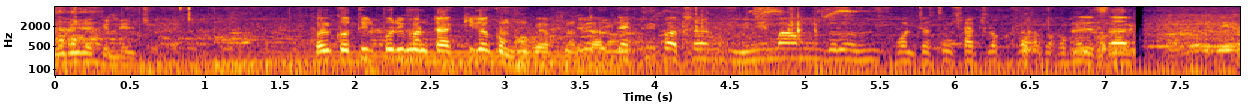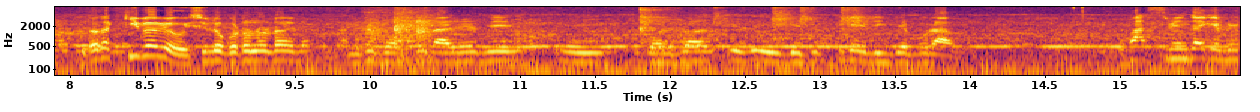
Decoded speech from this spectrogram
মুড়ির একটা মিল ছিল। ক্ষয়ক্ষতির পরিমাণটা কীরকম হবে আপনার? দেখতেই পাচ্ছেন মিনিমাম ধরুন পঞ্চাশ থেকে ষাট লক্ষ টাকা হবে। স্যার। দাদা কীভাবে হয়েছিল ঘটনাটা এটা? আমি তো বলতে বাইরে যে এই এই গেটের থেকে এদিক দিয়ে পুরো পাঁচ মিনিট আগে আমি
